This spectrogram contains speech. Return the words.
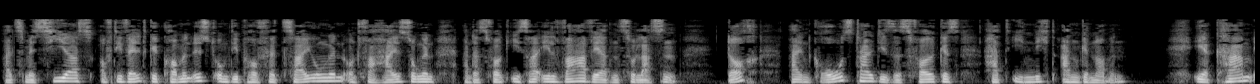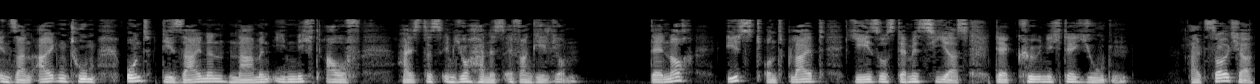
als Messias auf die Welt gekommen ist, um die Prophezeiungen und Verheißungen an das Volk Israel wahr werden zu lassen. Doch ein Großteil dieses Volkes hat ihn nicht angenommen. Er kam in sein Eigentum und die Seinen nahmen ihn nicht auf, heißt es im Johannesevangelium. Dennoch ist und bleibt Jesus der Messias, der König der Juden. Als solcher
